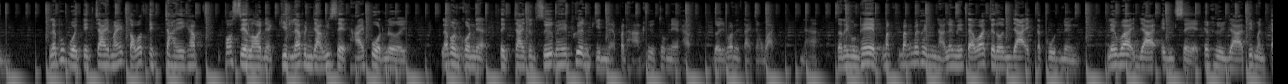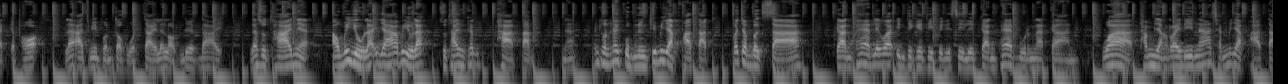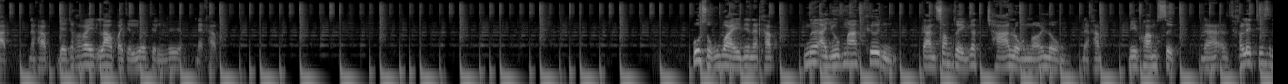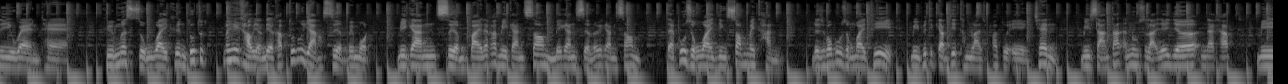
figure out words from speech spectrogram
และผู้ป่วยติดใจไหมตอบว่าติดใจครับ เพราะสเตียรอยเนี่ยกินแล้วเป็นยาวิเศษหายปวดเลย และบางคนเนี่ยติดใจจนซื้อไปให้เพื่อนกินเนี่ยปัญหาคือตรงนี้ครับ โดยเฉพาะในต่างจังหวัดนะฮะแต่ในกรุงเทพมักไม่เคยมีปัญหาเรื่องนี้ แต่ว่าจะโดนยาอีกตระกูลหนึ่งเรียกว่ายาเอนเซดก็คือยาที่มันกัดกระเพาะ และอาจจะมีผลต่อหัวใจและหลอดเลือดได้ และสุดท้ายเนี่ยเอาไม่อยู่แล้วยาก็ไม่อยู่แล้วสุดท้ายคือขั้นผ่าตัดนะนั้นคนไข้กลุ่มหนึ่งที่ไม่อยากผ่าตัดก็จะปรึกษา การแพทย์เรียกว่า integrative medicine หรือการแพทย์บูรณาการ ว่าทำอย่างไรดีนะ ฉันไม่อยากผ่าตัดนะครับเดี๋ยวจะค่อยๆเล่าไปทีเรื่องทีเรื่องนะครับผู้สูงวัยเนี่ยนะครับเมื่ออายุมากขึ้น การซ่อมตัวเองก็ช้าลงน้อยลงนะครับมีความสึกนะเขาเรียกทฤษฎีแวนแทร์คือเมื่อสูงวัยขึ้นทุกๆ ไม่ใช่เข่าอย่างเดียวครับ ทุกๆอย่างเสื่อมไปหมด มีการเสื่อมไปแล้วก็มีการซ่อม มีการเสื่อมแล้วมีการซ่อม แต่ผู้สูงวัยจริงซ่อมไม่ทัน โดยเฉพาะผู้สูงวัยที่มีพฤติกรรมที่ทำลายสุขภาพตัวเอง เช่น มีสารต้านอนุมูลอิสระเยอะๆนะครับ มี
